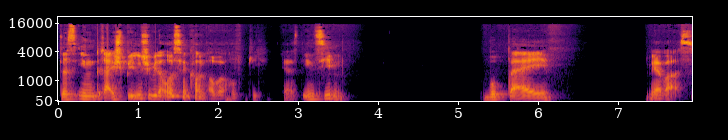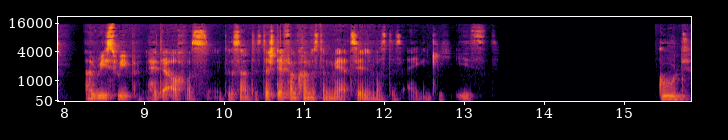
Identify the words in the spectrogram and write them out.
das in drei Spielen schon wieder aussehen kann, aber hoffentlich erst in sieben. Wobei, wer war's? Ein Resweep hätte auch was Interessantes. Der Stefan kann uns dann mehr erzählen, was das eigentlich ist. Gut,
